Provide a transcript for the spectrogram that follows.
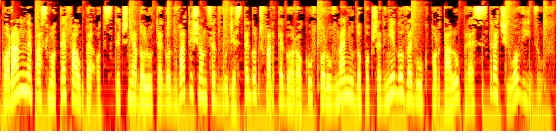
Poranne pasmo TVP od stycznia do lutego 2024 roku w porównaniu do poprzedniego według portalu Press straciło widzów.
